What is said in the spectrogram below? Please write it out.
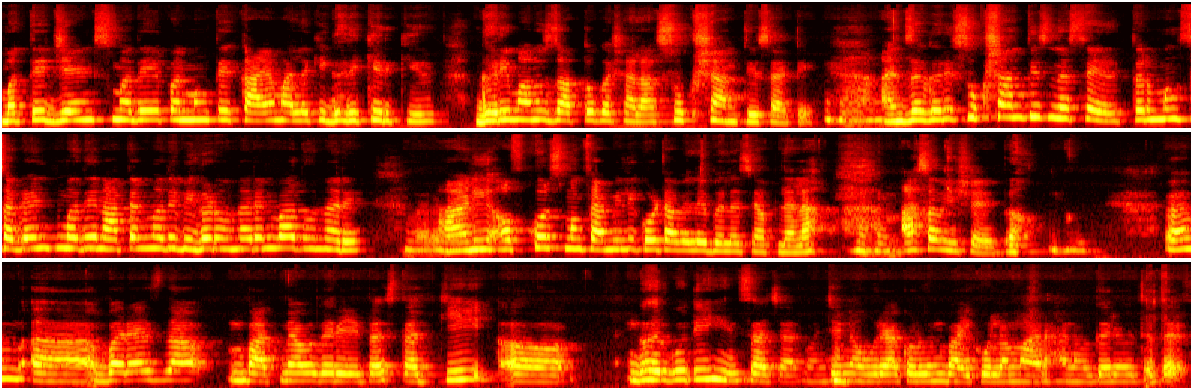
मग ते जेंट्समध्ये पण मग ते कायम आलं की घरी किरकिर घरी माणूस जातो कशाला? सुख शांतीसाठी. आणि जर घरी सुख शांतीच नसेल तर मग सगळ्यांमध्ये नात्यांमध्ये बिघड होणार आहे आणि वाद होणार आहे. आणि ऑफकोर्स मग फॅमिली कोर्ट अवेलेबलच आहे आपल्याला. असा विषय येतो. मॅम बऱ्याचदा बातम्या वगैरे येत असतात की घरगुती हिंसाचार म्हणजे नवऱ्याकडून बायकोला मारहाण वगैरे होतं तर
